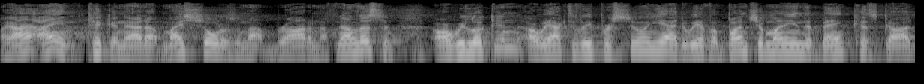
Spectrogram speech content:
Like, I, I, ain't picking that up. My shoulders are not broad enough. Now, listen, are we looking? Are we actively pursuing? Yeah. Do we have a bunch of money in the bank because God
